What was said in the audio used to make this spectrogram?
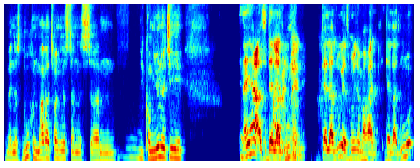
wenn das Buch ein Marathon ist, dann ist ähm, die Community. Naja, also der der Lalu, jetzt muss ich nochmal rein, der Lalu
